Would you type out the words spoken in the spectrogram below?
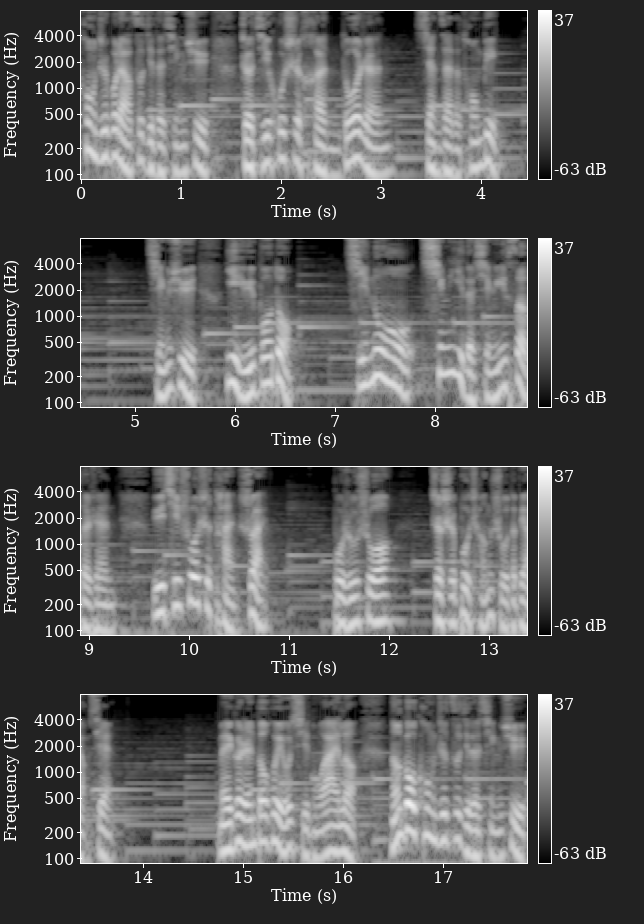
控制不了自己的情绪，这几乎是很多人现在的通病。情绪易于波动，喜怒轻易的形于色的人，与其说是坦率，不如说这是不成熟的表现。每个人都会有喜怒哀乐，能够控制自己的情绪，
